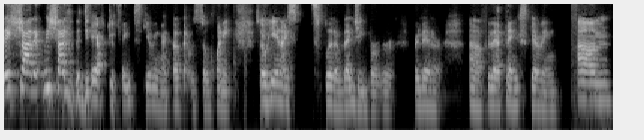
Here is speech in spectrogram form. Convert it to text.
They shot it. We shot it the day after Thanksgiving. I thought that was so funny. So he and I split a veggie burger for dinner uh, for that Thanksgiving. Um,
